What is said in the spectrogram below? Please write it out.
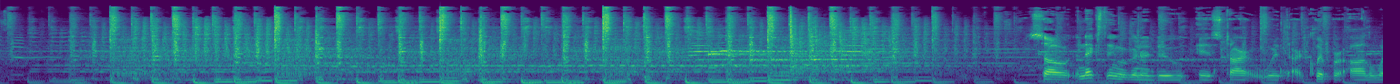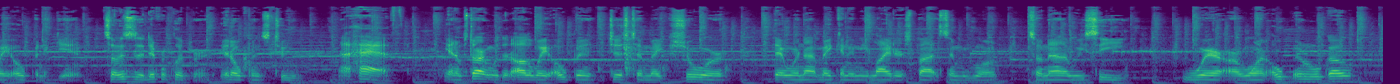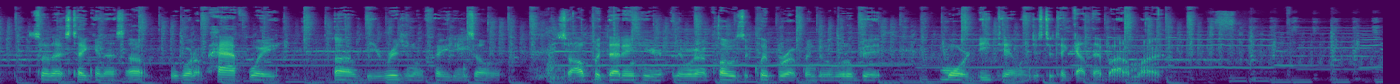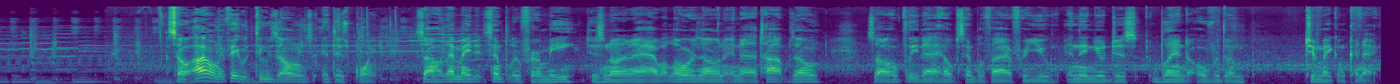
So the next thing we're going to do is start with our clipper all the way open again. So this is a different clipper. It opens to a half and I'm starting with it all the way open just to make sure that we're not making any lighter spots than we want. So now that we see where our one open will go, so that's taking us up, we're going up halfway of the original fading zone. So I'll put that in here and then we're going to close the clipper up and do a little bit more detailing just to take out that bottom line. So I only fade with two zones at this point. So that made it simpler for me, just knowing that I have a lower zone and a top zone. So hopefully that helps simplify it for you. And then you'll just blend over them to make them connect.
